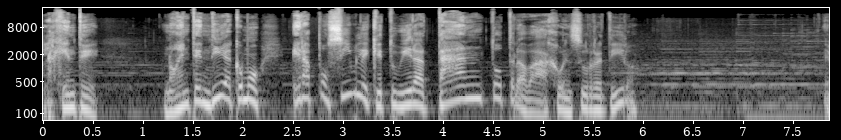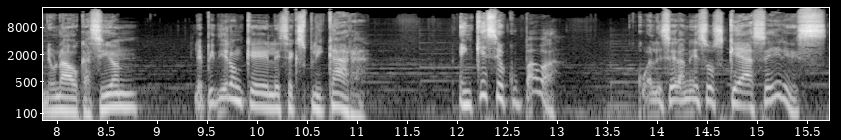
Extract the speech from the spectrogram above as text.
La gente no entendía cómo era posible que tuviera tanto trabajo en su retiro. En una ocasión, le pidieron que les explicara en qué se ocupaba, cuáles eran esos quehaceres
